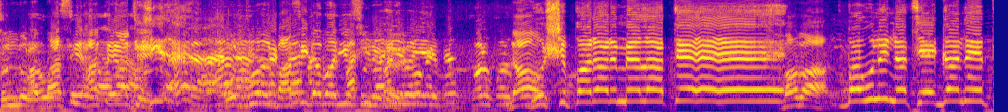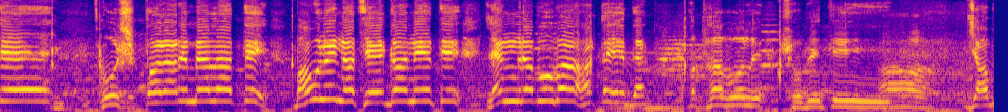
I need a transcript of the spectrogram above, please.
সুন্দর বাসি হাতে আছে। অরিজিনাল বাসিটা বাজিয়ে শুনে বাজি, দেবে। বাজি, একটা করো, করো। দাও। ঘোষ পাড়ার মেলাতে বাবা। বাউল নাচে গানেতে। ঘোষ পাড়ার মেলাতে বাউল নাচে গানেতে। ল্যাংরা বুবা হাতে দেখ কথা বলে সবেতে যাব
